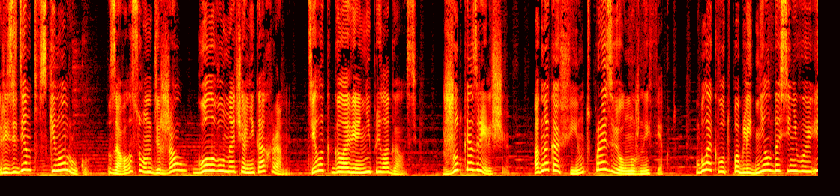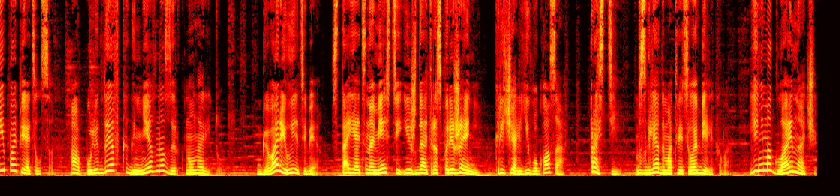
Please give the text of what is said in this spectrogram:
Резидент вскинул руку. За волосу он держал голову начальника охраны. Тело к голове не прилагалось. Жуткое зрелище. Однако финт произвел нужный эффект. Блэквуд побледнел до синевы и попятился, а Полидевк гневно зыркнул на Риту. «Говорил я тебе, стоять на месте и ждать распоряжений!» — кричали его глаза. «Прости», — взглядом ответила Беликова. «Я не могла иначе».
